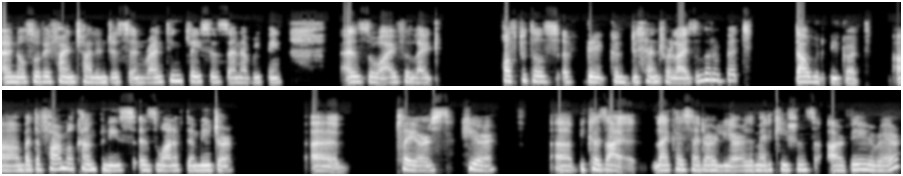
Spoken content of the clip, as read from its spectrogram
and also they find challenges in renting places and everything. And so I feel like hospitals, if they could decentralize a little bit, that would be good. Uh, but the pharma companies is one of the major uh, players here uh, because I, like I said earlier, the medications are very rare,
